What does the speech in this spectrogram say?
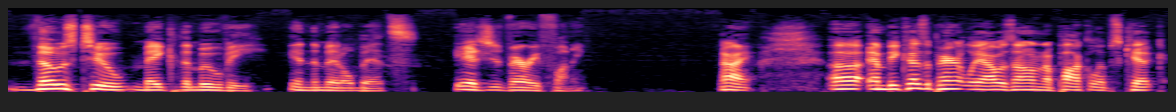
Those two make the movie in the middle bits. It's just very funny. All right. Uh, and because apparently I was on an apocalypse kick,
